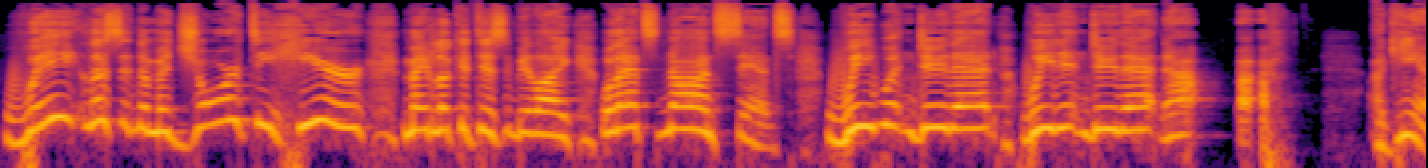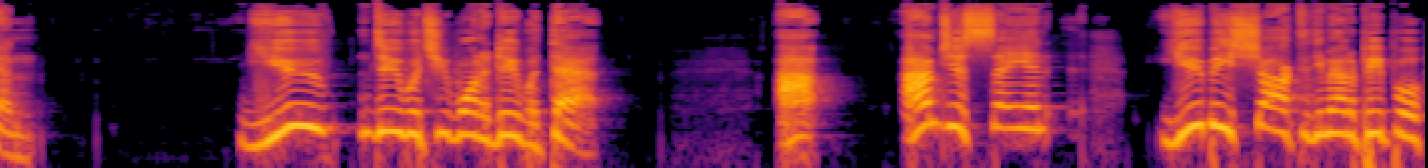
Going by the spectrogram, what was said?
we, listen, the majority here may look at this and be like, well, that's nonsense. We wouldn't do that. We didn't do that. Now, uh, again, you do what you want to do with that. I, I'm just saying, you'd be shocked at the amount of people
